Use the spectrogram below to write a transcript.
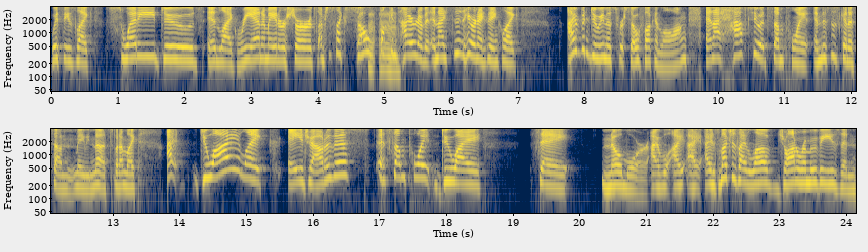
with these like sweaty dudes in like reanimator shirts. I'm just like so fucking tired of it. And I sit here and I think like I've been doing this for so fucking long and I have to at some point and this is going to sound maybe nuts, but I'm like I do I like age out of this at some point? Do I say no more. I will. I, I. As much as I love genre movies and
